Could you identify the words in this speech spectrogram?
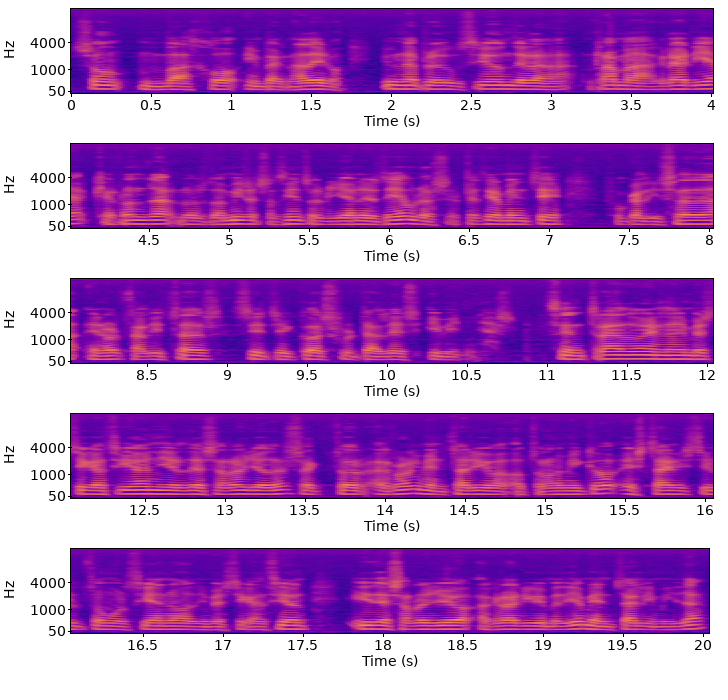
son bajo invernadero, y una producción de la rama agraria que ronda los 2.800 millones de euros, especialmente focalizada en hortalizas, cítricos, frutales y viñas. Centrado en la investigación y el desarrollo del sector agroalimentario autonómico está el Instituto Murciano de Investigación y Desarrollo Agrario y Medioambital, IMIDA,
